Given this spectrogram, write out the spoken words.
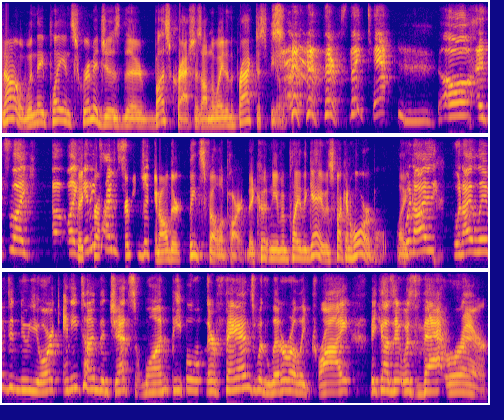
no, when they play in scrimmages, their bus crashes on the way to the practice field. They can't. Oh, it's like Uh, like They anytime and all their cleats fell apart. They couldn't even play the game. It was fucking horrible. Like when I when I lived in New York, anytime the Jets won, people their fans would literally cry because it was that rare.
